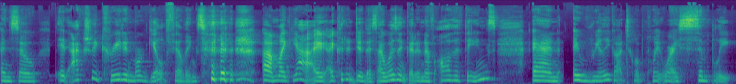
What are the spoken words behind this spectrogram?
And so it actually created more guilt feelings. um, like, yeah, I, I couldn't do this. I wasn't good enough, all the things. And it really got to a point where I simply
